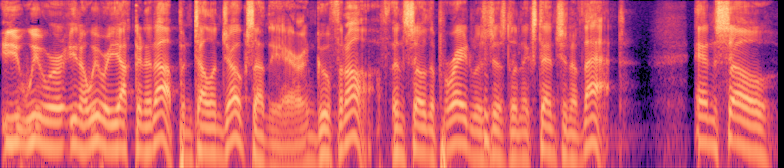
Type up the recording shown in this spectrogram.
you, we were, you know, we were yucking it up and telling jokes on the air and goofing off, and so the parade was just an extension of that. And so,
